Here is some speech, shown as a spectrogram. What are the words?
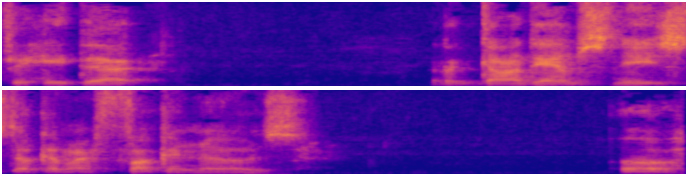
Do you hate that? Got a goddamn sneeze stuck in my fucking nose. Ugh.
